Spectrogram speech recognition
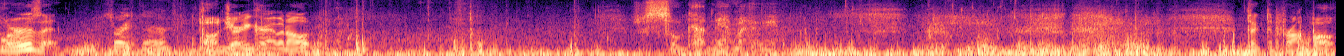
Where is it? It's right there. Oh, already grab it out? Just so goddamn heavy. Took the prop out.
